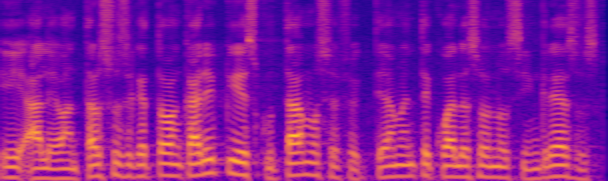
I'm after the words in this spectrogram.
eh, a levantar su secreto bancario y que discutamos efectivamente cuáles son los ingresos,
